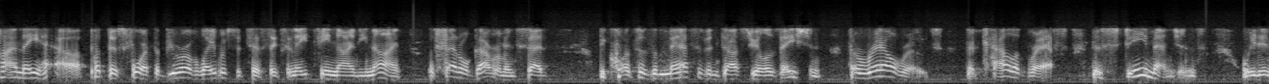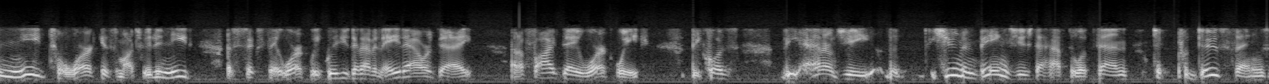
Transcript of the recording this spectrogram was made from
time they uh, put this forth, the Bureau of Labor Statistics in 1899, the federal government said because of the massive industrialization, the railroads, the telegraphs, the steam engines, we didn't need to work as much. We didn't need a six day work week. We- You could have an eight hour day and a five day work week because the energy that human beings used to have to attend to produce things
